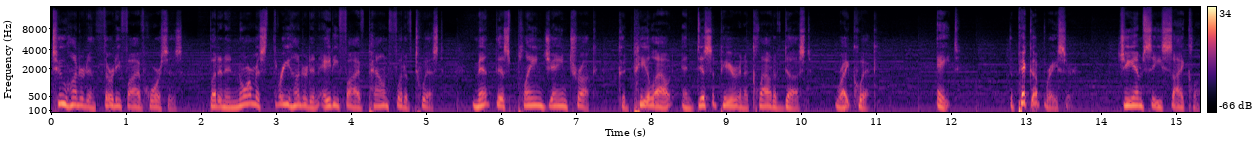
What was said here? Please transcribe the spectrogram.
235 horses, but an enormous 385 pound foot of twist meant this plain Jane truck could peel out and disappear in a cloud of dust right quick. 8. The Pickup Racer, GMC Cyclone.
